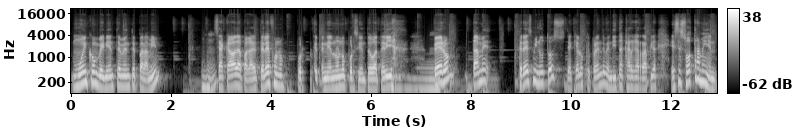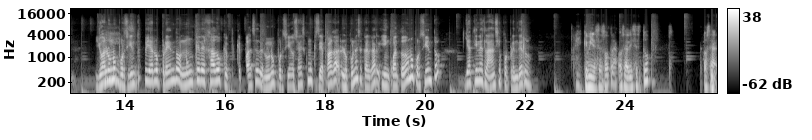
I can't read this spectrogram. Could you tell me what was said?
muy convenientemente para mí. Se acaba de apagar el teléfono porque tenía el 1% de batería. Mm. Pero dame tres minutos de aquí a lo que prende, bendita carga rápida. Esa es otra, men. Yo al 1% ya lo prendo, nunca he dejado que, pase del 1%. O sea, es como que se apaga, lo pones a cargar y en cuanto da 1%, ya tienes la ansia por prenderlo. Que mires, es otra. O sea, dices tú, o sea,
